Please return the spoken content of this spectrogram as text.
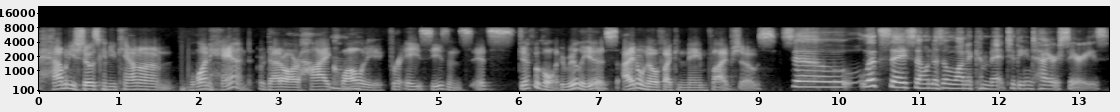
How many shows can you count on one hand that are high mm-hmm. quality mm-hmm. for eight seasons? It's difficult. It really is. I don't know if I can name five shows. So let's say someone doesn't want to commit to the entire series.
